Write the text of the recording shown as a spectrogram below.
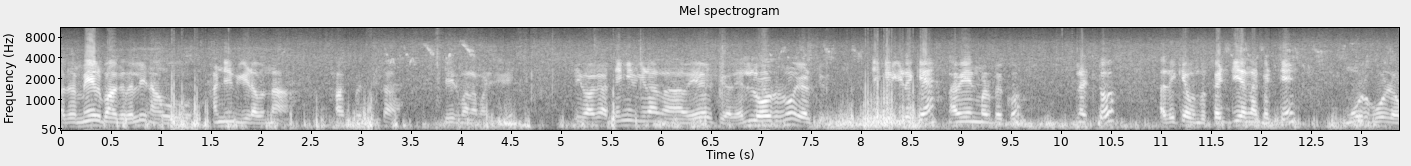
ಅದರ ಮೇಲ್ಭಾಗದಲ್ಲಿ ನಾವು ಹಣ್ಣಿನ ಗಿಡವನ್ನು ಹಾಕಬೇಕು ಅಂತ ತೀರ್ಮಾನ ಮಾಡಿದ್ದೀವಿ. ಇವಾಗ ತೆಂಗಿನ ಗಿಡ ನಾವು ಹೇಳ್ತೀವಿ ಅದು ಎಲ್ಲಿ ಹೋದ್ರೂ ಹೇಳ್ತೀವಿ. ತೆಂಗಿನ ಗಿಡಕ್ಕೆ ನಾವೇನು ಮಾಡಬೇಕು? ನೆಟ್ಟು, ಅದಕ್ಕೆ ಒಂದು ಕಡ್ಡಿಯನ್ನು ಕಟ್ಟಿ ಮೂರು ಗೂಡು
